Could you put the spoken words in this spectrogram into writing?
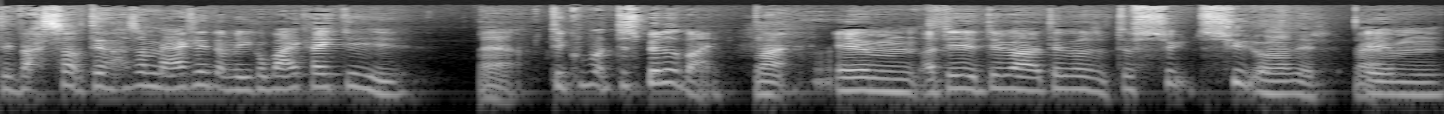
det var, så, det var så mærkeligt, og vi kunne bare ikke rigtig, Ja. det, kunne, bare- det spillede bare ikke. Nej. Øhm, og det, det, var, det, var, det var sygt, sygt underligt. Ja. Øhm,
